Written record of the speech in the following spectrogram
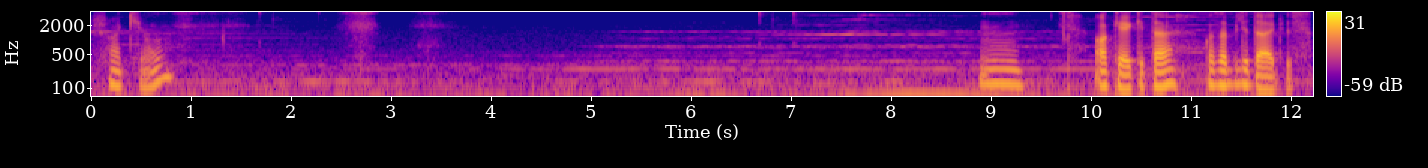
Deixa aqui um. Hum. Ok, aqui tá com as habilidades.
